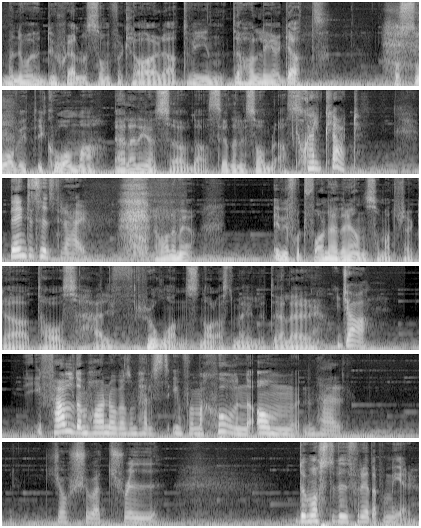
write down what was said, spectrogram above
men det var du själv som förklarade att vi inte har legat och sovit i koma eller nedsövda sedan i somras. Självklart. Vi har inte tid för det här. Jag håller med. Är vi fortfarande överens om att försöka ta oss härifrån snarast möjligt eller? Ja. Ifall de har någon som helst information om den här Joshua Tree då måste vi få reda på mer.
